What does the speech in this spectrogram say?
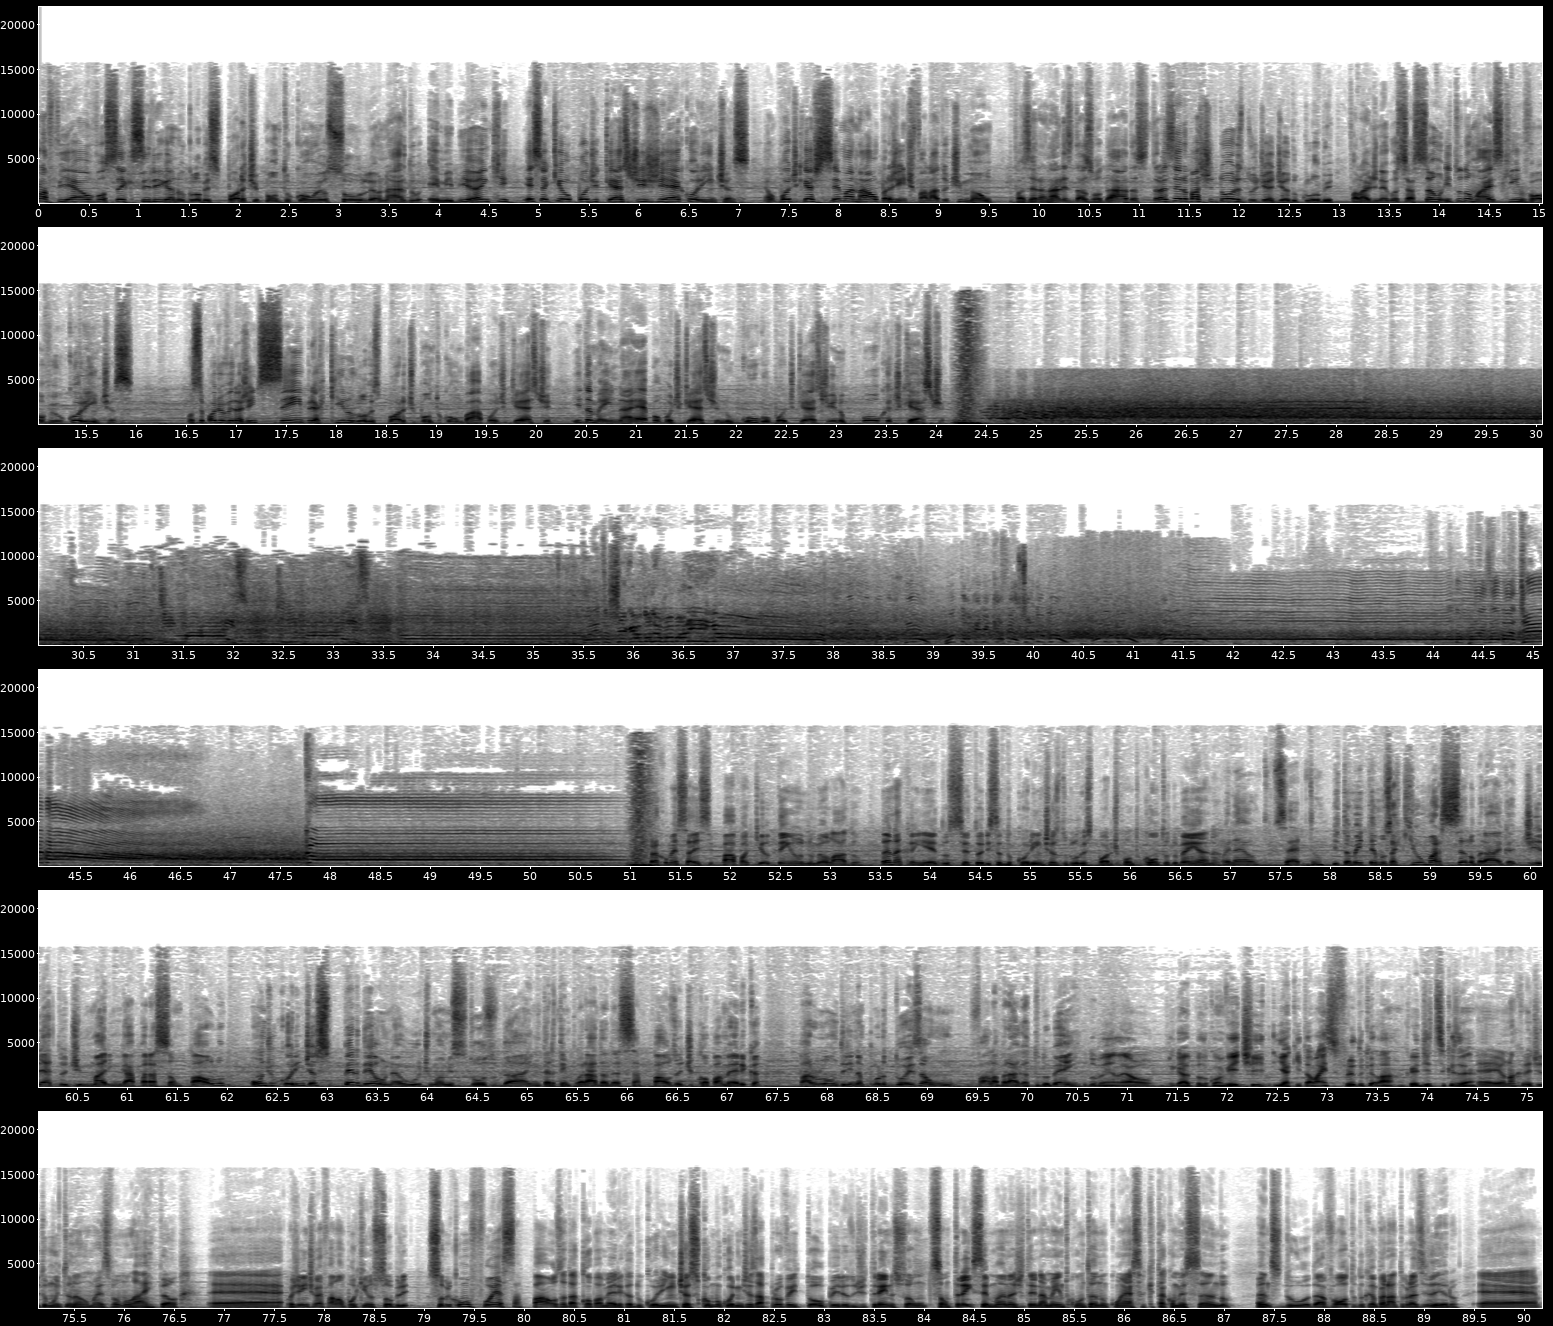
Fala fiel, você que se liga no Globoesporte.com, eu sou o Leonardo M. Bianchi. Esse aqui é o podcast GE Corinthians. É um podcast semanal pra gente falar do timão, fazer análise das rodadas, trazer bastidores do dia a dia do clube, falar de negociação e tudo mais que envolve o Corinthians. Você pode ouvir a gente sempre aqui no globesport.com/podcast e também na Apple Podcast, no Google Podcast e no Pocket Cast. Para começar esse papo aqui, eu tenho no meu lado Ana Canhedo, setorista do Corinthians, do Globoesporte.com. Tudo bem, Ana? Oi, Léo, tudo certo. E também temos aqui o Marcelo Braga, direto de Maringá para São Paulo, onde o Corinthians perdeu né, o último amistoso da intertemporada dessa pausa de Copa América para o Londrina por 2 a 1 Fala, Braga, tudo bem? Tudo bem, Léo. Obrigado pelo convite. E aqui tá mais frio do que lá, acredite se quiser. É, eu não acredito muito não, mas vamos lá então. É... Hoje a gente vai falar um pouquinho sobre, sobre como foi essa pausa da Copa América do Corinthians, como o Corinthians aproveitou o período de treino. São, são três semanas de treinamento, contando com essa que está começando, antes do, da volta do Campeonato Brasileiro. É...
